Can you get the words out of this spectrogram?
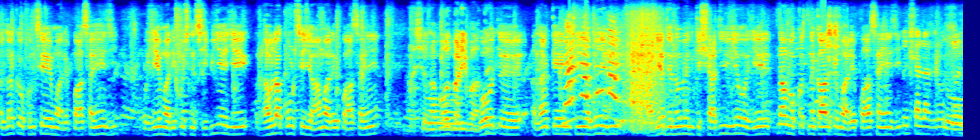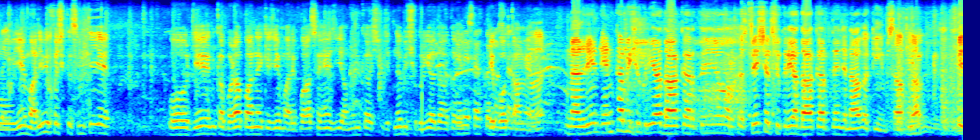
अल्लाह के हुक्म से हमारे पास आए हैं जी और ये हमारी खुश नसीबी है। ये रावला कोट से जहाँ हमारे पास आए हैं तो बहुत बड़ी बात बहुत हालाँकि इनकी अभी अभी हालिया दिनों में इनकी शादी हुई है और ये इतना वक्त निकाल के हमारे पास आए हैं जी। तो ये हमारी भी खुशकस्मती है और ये इनका बड़ा पान है कि ये हमारे पास हैं जी। हम इनका जितना भी शुक्रिया अदा करें ये बहुत काम है। नाजरीन इनका भी शुक्रिया अदा करते हैं और स्पेशल शुक्रिया अदा करते हैं जनाब हकीम साहब का कि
